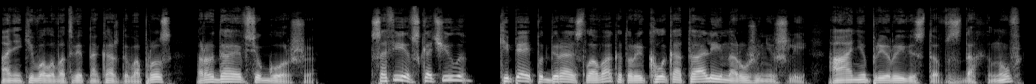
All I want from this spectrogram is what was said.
Аня кивала в ответ на каждый вопрос, рыдая все горше. София вскочила, кипя и подбирая слова, которые клокотали и наружу не шли. Аня, прерывисто вздохнув,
